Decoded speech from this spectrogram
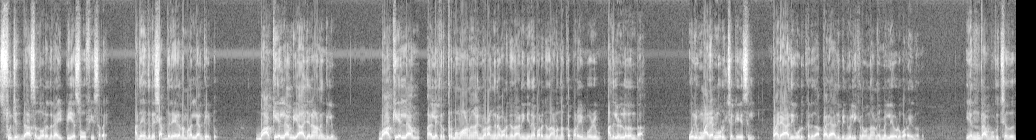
സുജിത് ദാസ് എന്ന് പറയുന്നൊരു ഐ പി എസ് ഓഫീസറെ അദ്ദേഹത്തിന്റെ ശബ്ദരേഖ നമ്മളെല്ലാം കേട്ടു. ബാക്കിയെല്ലാം വ്യാജനാണെങ്കിലും ബാക്കിയെല്ലാം അല്ലെ കൃത്രിമമാണ് അൻവർ അങ്ങനെ പറഞ്ഞതാണ് ഇങ്ങനെ പറഞ്ഞതാണെന്നൊക്കെ പറയുമ്പോഴും അതിലുള്ളതെന്താ? ഒരു മരം മുറിച്ച കേസിൽ പരാതി കൊടുക്കരുത് ആ പരാതി പിൻവലിക്കണമെന്നാണ് എം എൽ എയോട് പറയുന്നത്. എന്താ മുറിച്ചത്?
